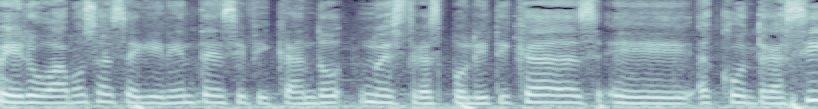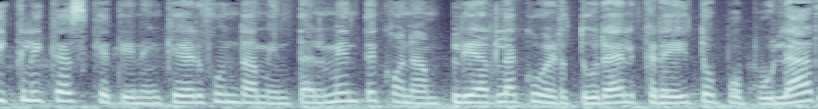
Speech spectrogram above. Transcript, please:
pero vamos a seguir intensificando nuestras políticas eh, contracíclicas que tienen que ver fundamentalmente con ampliar la cobertura del crédito popular.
